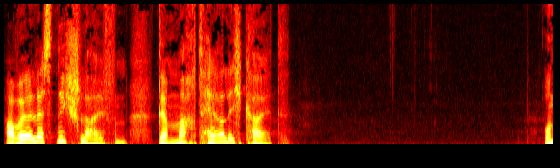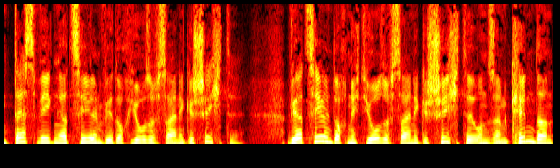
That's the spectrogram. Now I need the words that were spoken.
Aber er lässt nicht schleifen, der macht Herrlichkeit. Und deswegen erzählen wir doch Josef seine Geschichte. Wir erzählen doch nicht Josef seine Geschichte unseren Kindern,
